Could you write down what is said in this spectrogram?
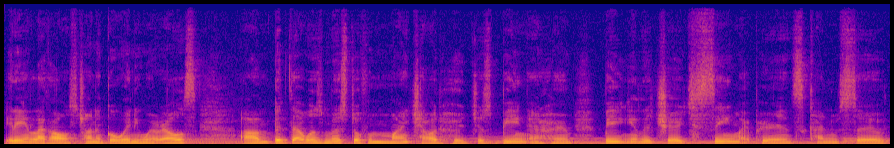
It ain't like I was trying to go anywhere else. Um, but that was most of my childhood, just being at home, being in the church, seeing my parents kind of serve.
